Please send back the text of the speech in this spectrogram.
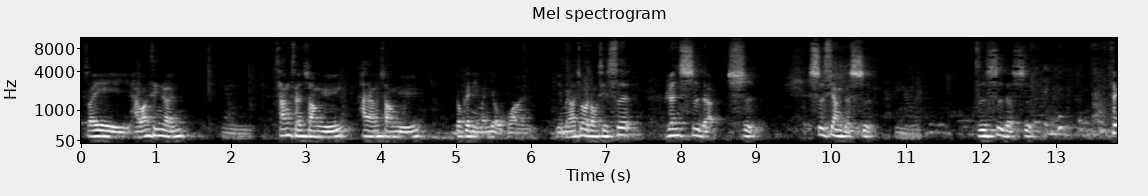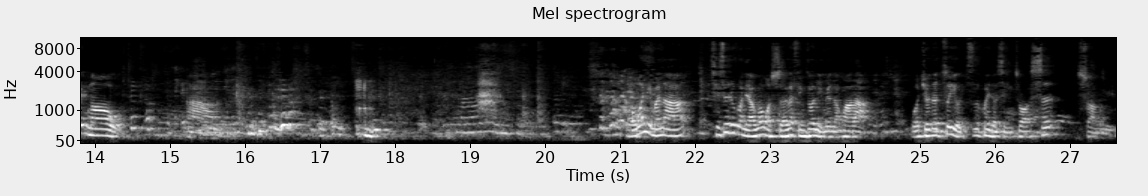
所以海王星人，嗯，上升双鱼，太阳双鱼，都跟你们有关。你们要做的东西是认识的事，事项的事，嗯，知识的事。t a k e more 啊！我问你们啊，其实如果你要问我十二个星座里面的话啦，我觉得最有智慧的星座是双鱼。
